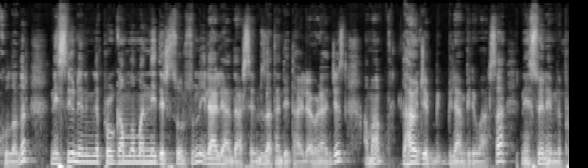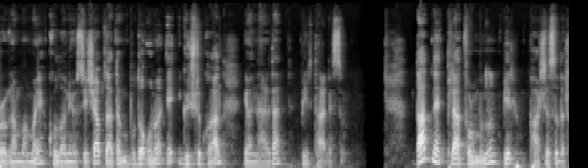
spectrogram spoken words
kullanır. Nesne yönelimli programlama nedir sorusunu ilerleyen derslerimiz zaten detaylı öğreneceğiz. Ama daha önce bilen biri varsa nesne yönelimli programlamayı kullanıyor C Sharp. Zaten bu da onu e, güçlü kılan yönlerden bir tanesi. .NET platformunun bir parçasıdır.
